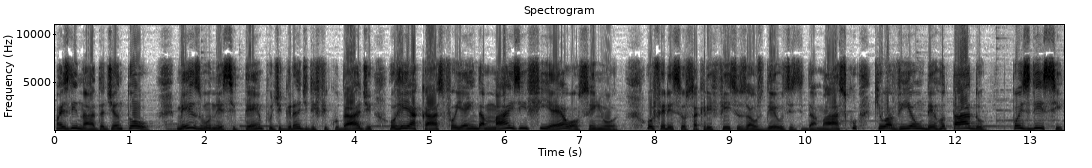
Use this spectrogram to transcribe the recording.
mas de nada adiantou. Mesmo nesse tempo de grande dificuldade, o rei Acás foi ainda mais infiel ao Senhor. Ofereceu sacrifícios aos deuses de Damasco que o haviam derrotado. Pois disse:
